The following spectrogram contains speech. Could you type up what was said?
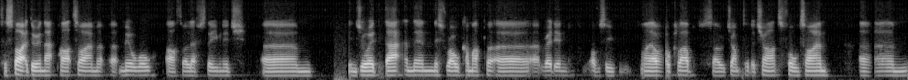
So started doing that part time at, at, Millwall after I left Stevenage. Um, enjoyed that. And then this role come up at, uh, at Reading, obviously my old club. So jumped at the chance full time, um,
